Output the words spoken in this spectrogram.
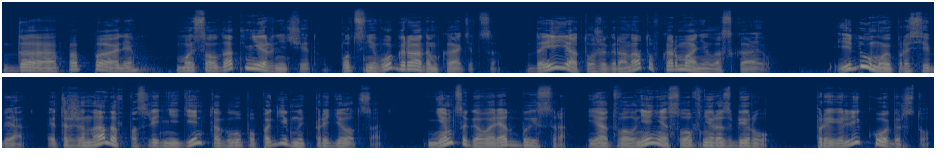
Да, попали. Мой солдат нервничает, под с него градом катится. Да и я тоже гранату в кармане ласкаю. И думаю про себя, это же надо в последний день-то глупо погибнуть придется. Немцы говорят быстро, я от волнения слов не разберу. Привели к оберсту.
